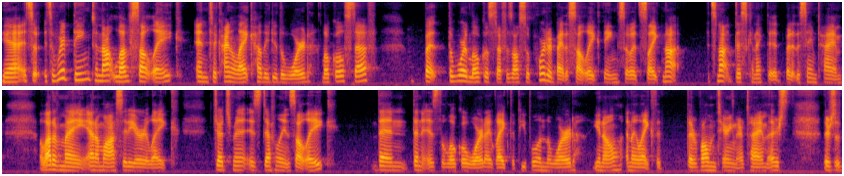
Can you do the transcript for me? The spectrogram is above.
Yeah it's a it's a weird thing to not love salt lake and to kind of like how they do the ward local stuff but the ward local stuff is all supported by the salt lake thing so it's like not it's not disconnected but at the same time a lot of my animosity or like judgment is definitely in salt lake than than it is the local ward. I like the people in the ward you know and i like that they're volunteering their time. There's there's a,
